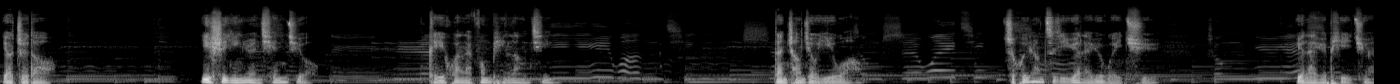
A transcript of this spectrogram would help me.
要知道，一时隐忍迁就，可以换来风平浪静，但长久以往，只会让自己越来越委屈，越来越疲倦。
